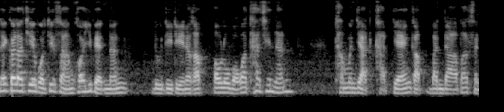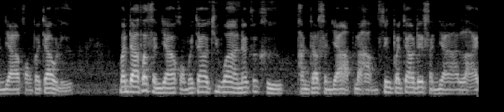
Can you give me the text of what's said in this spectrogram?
ในกาลาเทียบทที่3ข้อ21นั้น ดูดีๆนะครับ เปาโลบอกว่าถ้าเช่นนั้น ธรรมบัญญัติขัดแย้งกับบรรดาพระสัญญาของพระเจ้าหรือ บรรดาพระสัญญาของพระเจ้าที่ว่านั่นก็คือพันธสัญญาอับราฮัมซึ่งพระเจ้าได้สัญญาหลาย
